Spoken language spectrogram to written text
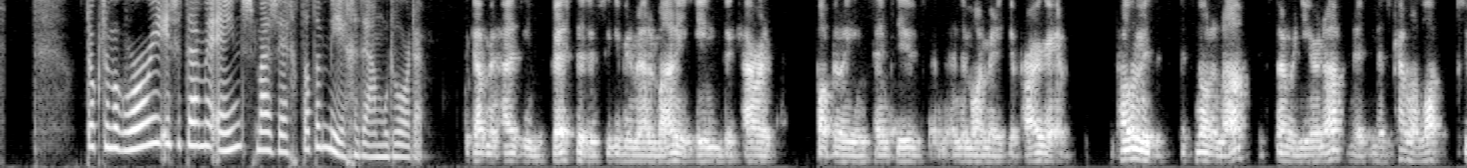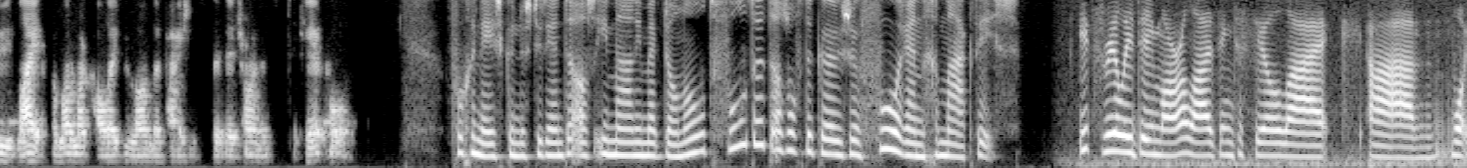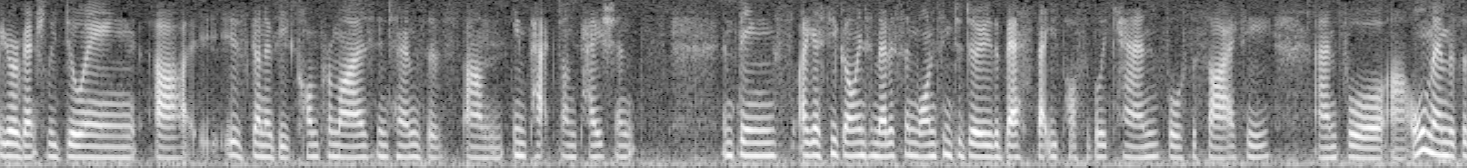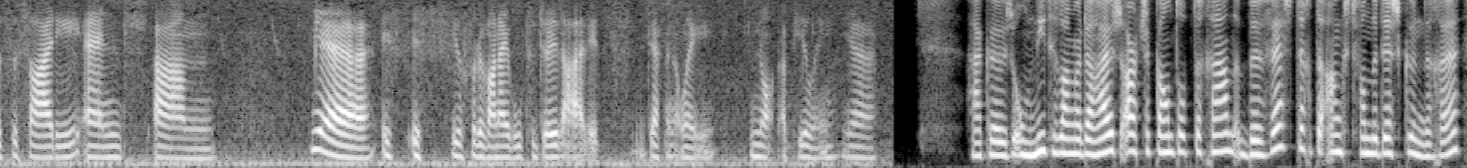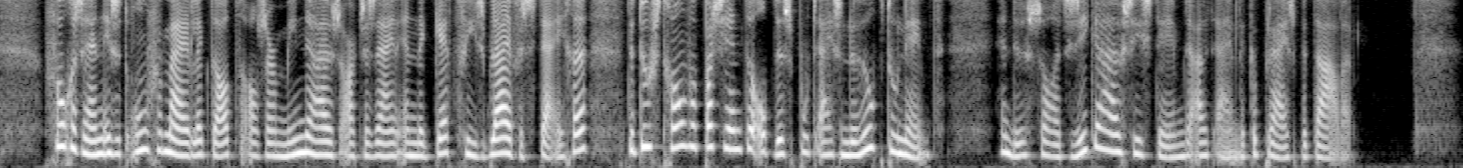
Dr. McRory is het daarmee eens, maar zegt dat er meer gedaan moet worden. The government has invested a significant amount of money in the current pot incentives and, and the My Medicare program. The problem is it's, it's not enough. It's nowhere near enough, and, it, and it's come a lot too late for a lot of my colleagues and a lot of the patients that they're trying to, to care for. Voor geneeskundestudenten als Imani McDonald voelt het alsof de keuze voor hen gemaakt is. It's really demoralizing to feel like um, what you're eventually doing uh, is going to be compromised in terms of um, impact on patients and things. I guess you go into medicine wanting to do the best that you possibly can for society and for uh, all members of society. And um, yeah, if, if you're sort of unable to do that, it's definitely not appealing. Yeah. Haar keuze om niet langer de huisartsenkant op te gaan bevestigt de angst van de deskundigen. Volgens hen is het onvermijdelijk dat, als er minder huisartsen zijn en de gapfees blijven stijgen, de toestroom van patiënten op de spoedeisende hulp toeneemt. En dus zal het ziekenhuissysteem de uiteindelijke prijs betalen.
